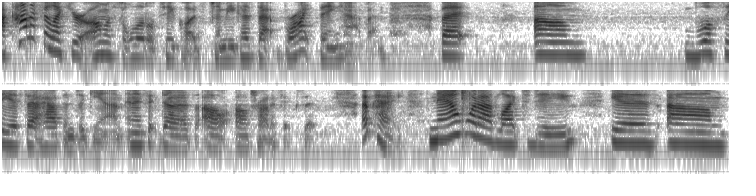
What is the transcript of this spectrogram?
I kind of feel like you're almost a little too close to me because that bright thing happens. But, um, we'll see if that happens again. And if it does, I'll, I'll try to fix it. Okay, now what I'd like to do is, um,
